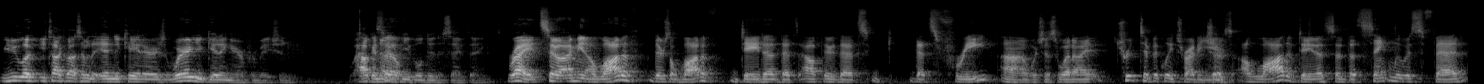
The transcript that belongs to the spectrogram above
You look. You talked about some of the indicators. Where are you getting your information? How can So- other people do the same thing? Right. So I mean, a lot of there's a lot of data that's out there that's that's free, uh, which is what I tr- typically try to Sure. use. A lot of data. So the St. Louis Fed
